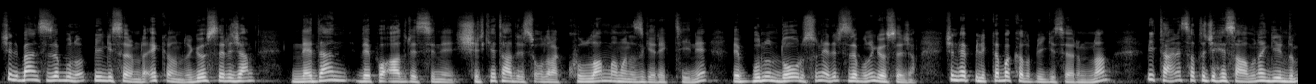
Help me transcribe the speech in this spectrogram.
Şimdi ben size bunu bilgisayarımda, ekranımda göstereceğim neden depo adresini şirket adresi olarak kullanmamanız gerektiğini ve bunun doğrusu nedir size bunu göstereceğim. Şimdi hep birlikte bakalım bilgisayarımdan. Bir tane satıcı hesabına girdim.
